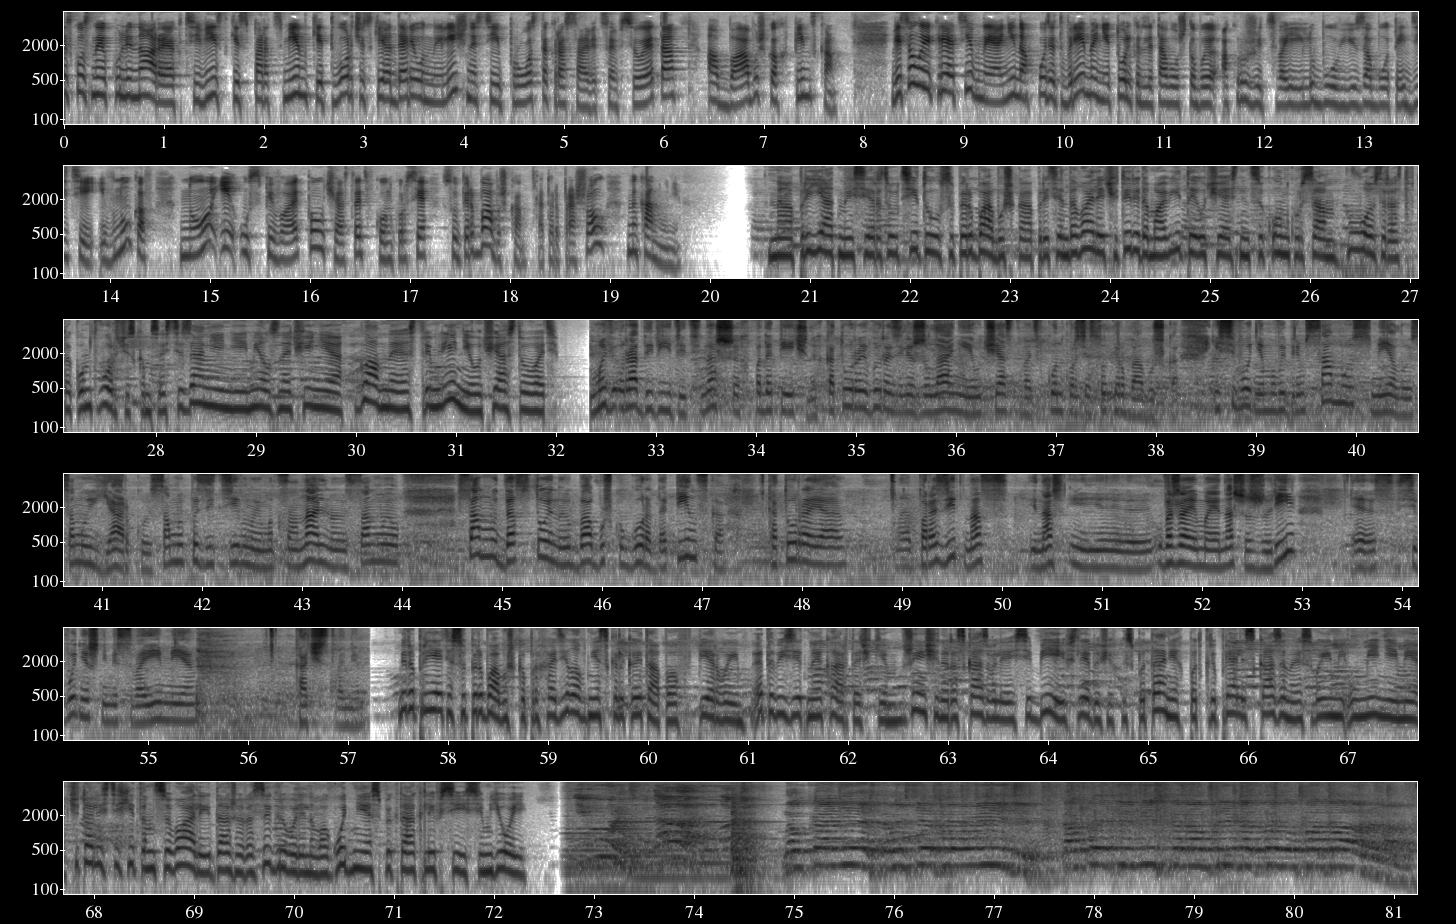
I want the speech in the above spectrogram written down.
Искусные кулинары, активистки, спортсменки, творчески одаренные личности и просто красавицы. Все это о бабушках Пинска. Веселые и креативные они находят время не только для того, чтобы окружить своей любовью и заботой детей и внуков, но и успевают поучаствовать в конкурсе «Супербабушка», который прошел накануне. На приятный сердцу титул «Супербабушка» претендовали четыре домовитые участницы конкурса. Возраст в таком творческом состязании не имел значения. Главное – стремление участвовать. Мы рады видеть наших подопечных, которые выразили желание участвовать в конкурсе «Супербабушка». И сегодня мы выберем самую смелую, самую яркую, самую позитивную, эмоциональную, самую, самую достойную бабушку города Пинска, которая э, поразит нас и, наш, и э, уважаемое наше жюри э, с сегодняшними своими качествами. Мероприятие «Супербабушка» проходило в несколько этапов. Первый – это визитные карточки. Женщины рассказывали о себе и в следующих испытаниях подкрепляли сказанное своими умениями, читали стихи, танцевали и даже разыгрывали новогодние спектакли всей семьей. Егорочка, давай! Ну, конечно, вы все же какой ты, Мишка, нам приготовил подарок.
